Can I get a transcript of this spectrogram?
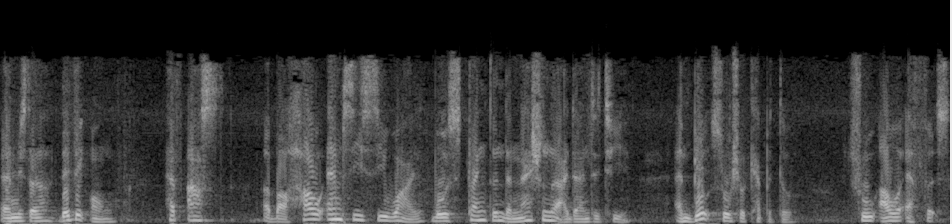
and Mr. David Ong have asked about how MCCY will strengthen the national identity and build social capital through our efforts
